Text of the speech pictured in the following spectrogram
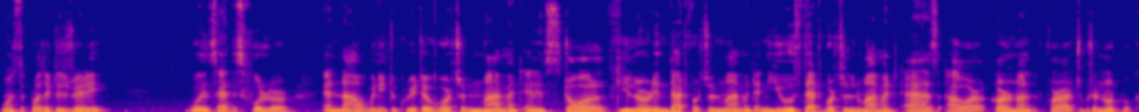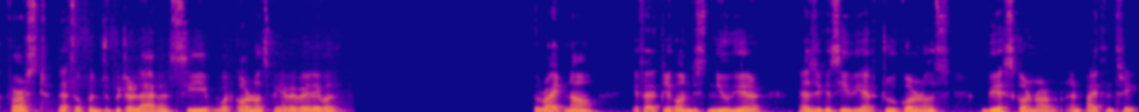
Once the project is ready, go inside this folder and now we need to create a virtual environment and install sklearn in that virtual environment and use that virtual environment as our kernel for our Jupyter notebook. First, let's open Jupyter Lab and see what kernels we have available. So right now, if I click on this new here, as you can see, we have two kernels, BS kernel and Python 3.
